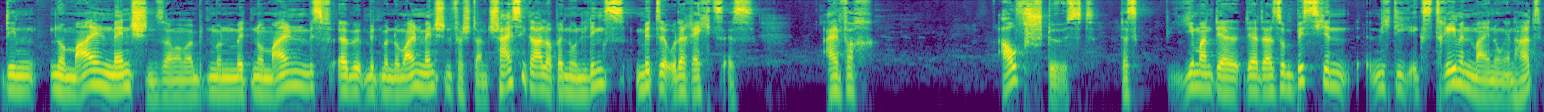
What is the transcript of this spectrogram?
den normalen Menschen, sagen wir mal, mit, mit, normalen Miss, äh, mit, mit normalen Menschenverstand, scheißegal, ob er nun links, Mitte oder rechts ist, einfach aufstößt. Dass jemand, der, der da so ein bisschen nicht die extremen Meinungen hat,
